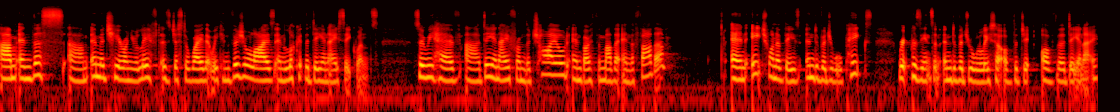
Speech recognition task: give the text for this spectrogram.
Um, and this um, image here on your left is just a way that we can visualize and look at the DNA sequence. So we have uh, DNA from the child and both the mother and the father. And each one of these individual peaks represents an individual letter of the, of the DNA.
